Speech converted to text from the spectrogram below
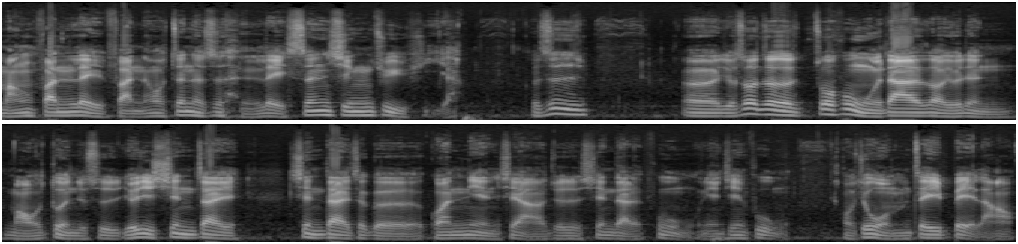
忙翻累翻，然后真的是很累，身心俱疲呀。可是，呃，有时候这个做父母，大家知道有点矛盾，就是尤其现在现代这个观念下，就是现代的父母，年轻父母，哦，就我们这一辈啦，哦，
